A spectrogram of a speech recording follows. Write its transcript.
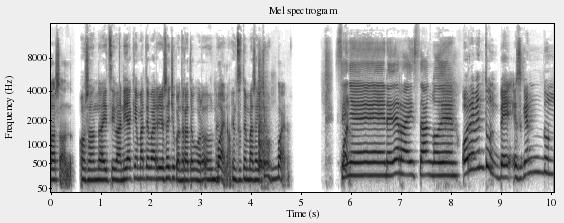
Oso ondo. Oso ondo haitzi ba, niakien bate barrio zaitxu kontratuko orduan. Bueno. Entzuten bazaitxu. Bueno. Zeinen ederra izango den. Hor eventun, be, ez gendun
